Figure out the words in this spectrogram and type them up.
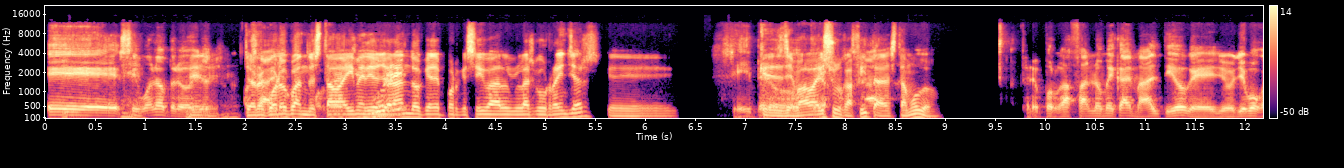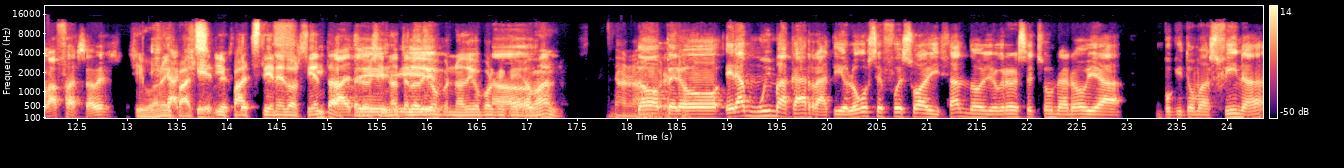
Eh, sí, Sí. bueno, pero Sí, yo, sí, sí. o Yo sea, recuerdo cuando estaba ahí medio Murray- llorando que porque se iba al Glasgow Rangers, que, sí, que pero- llevaba ahí sus o sea, gafitas, está mudo. pero por gafas no me cae mal, tío, que yo llevo gafas, ¿sabes? Sí, bueno, y Patch, y este- Patch tiene 200, y Patch pero si no te lo digo, no digo porque no. caiga mal. No, no, No, correcto. pero era muy macarra, tío. Luego se fue suavizando. Yo creo que se echó una novia un poquito más fina,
